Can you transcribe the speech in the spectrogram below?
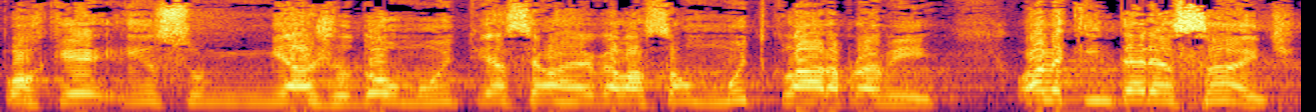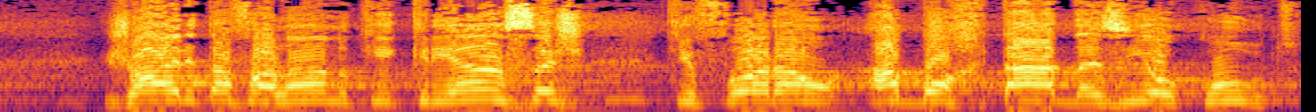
porque isso me ajudou muito e essa é uma revelação muito clara para mim. Olha que interessante. Jó está falando que crianças que foram abortadas em oculto,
